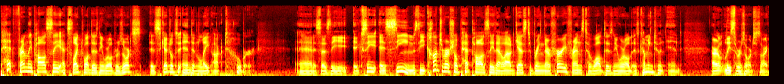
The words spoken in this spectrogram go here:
pet friendly policy at select Walt Disney World resorts is scheduled to end in late October. And it says the it, seems the controversial pet policy that allowed guests to bring their furry friends to Walt Disney World is coming to an end, or at least the resorts. Sorry.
